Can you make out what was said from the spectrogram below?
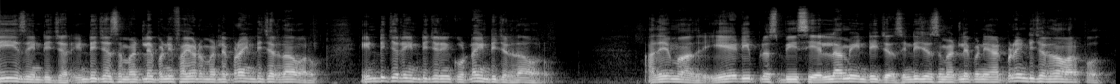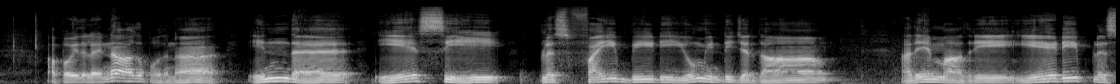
D is integer இன்டிஜர்ஸை மல்டிப்ளை பண்ணி ஃபைவோட மல்டிப்ளை பண்ணால் இன்டிஜர் தான் வரும். இன்டிஜரையும் இன்டிஜரையும் கூட்டினா இன்டிஜர் தான் வரும். அதே மாதிரி A D plus B C எல்லாமே இன்டீஜர்ஸ் இன்டீஜர்ஸ் மல்டிப்ளை பண்ணி ஆட் பண்ணால் இன்டீஜர் தான் வரப்போகுது. அப்போ இதில் என்ன ஆக போகுதுன்னா இந்த ஏசி ப்ளஸ் ஃபைவ் பிடியும் இன்டீஜர் தான். அதே மாதிரி ஏடி ப்ளஸ்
